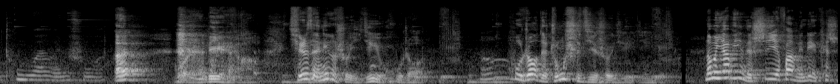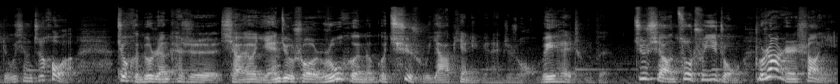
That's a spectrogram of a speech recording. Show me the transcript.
通关文书，哎，果然厉害啊！其实，在那个时候已经有护照了，护照在中世纪的时候就已经有了。那么，鸦片在世界范围内开始流行之后啊，就很多人开始想要研究说如何能够去除鸦片里面的这种危害成分，就想做出一种不让人上瘾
